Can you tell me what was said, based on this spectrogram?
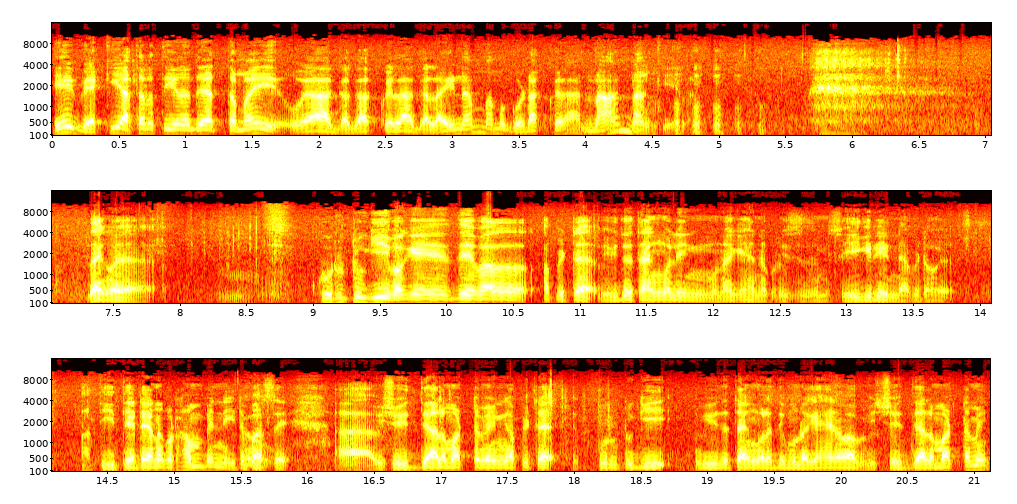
ඒ වැකි අතර තියෙන දෙයක් තමයි ඔයා ගගක් වෙලා ගලයි නම් මම ගොඩක් වෙලා නාන්නම් කියලා. දැන් ඔය කුරුටු ගී වගේ දේවල් අපිට විවිධ තැන්වලින් මුණ ගැහෙනකොට විශේෂයෙන්ම සීගිරියෙන් අපිට ඔය අතීතයට යනකොට හම්බෙන්නේ. ඊට පස්සේ විශ්වවිද්‍යාල මට්ටමින් අපිට කුරුටු ගී විවිධ තැන්වලදී මුණ ගැහෙනවා විශ්වවිද්‍යාල මට්ටමින්.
